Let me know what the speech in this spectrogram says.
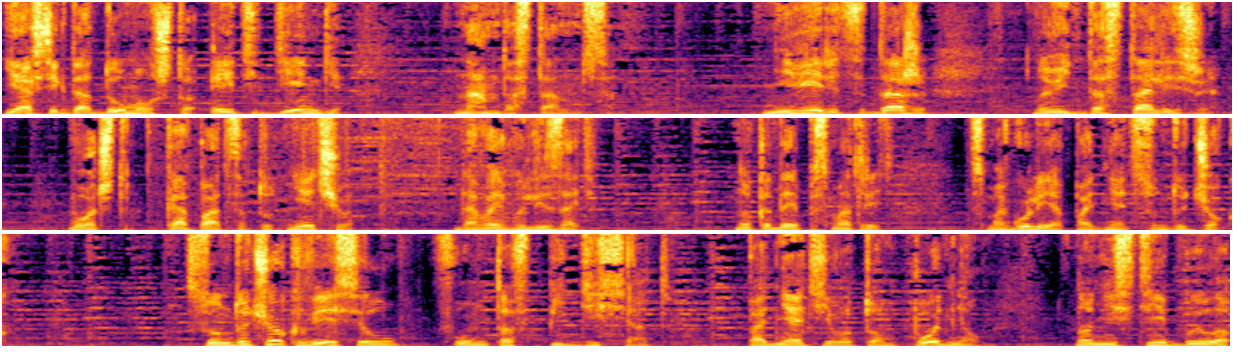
Я всегда думал, что эти деньги нам достанутся. Не верится даже, но ведь достались же. Вот что, копаться тут нечего. Давай вылезать. Ну-ка дай посмотреть, смогу ли я поднять сундучок. Сундучок весил фунтов 50. Поднять его Том поднял, но нести было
